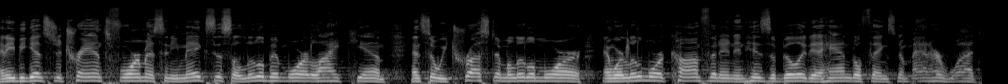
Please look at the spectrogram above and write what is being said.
And he begins to transform us and he makes us a little bit more like him. And so we trust him a little more and we're a little more confident in his ability to handle things no matter what.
